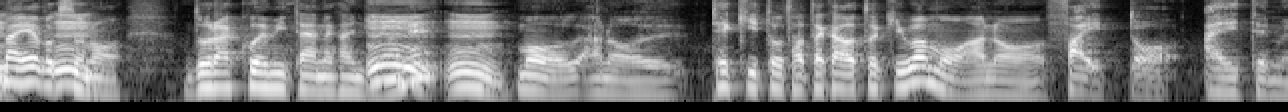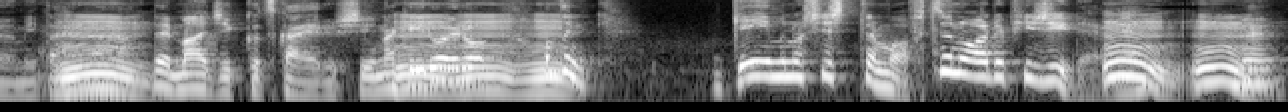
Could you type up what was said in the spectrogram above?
まあ、いわばその、ドラクエみたいな感じだね。うんうん。もう、あの、敵と戦うときはもう、あの、ファイト、アイテムみたいな。で、マジック使えるし、なんかいろいろ、本当に、ゲームのシステムは普通の RPG だよね。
